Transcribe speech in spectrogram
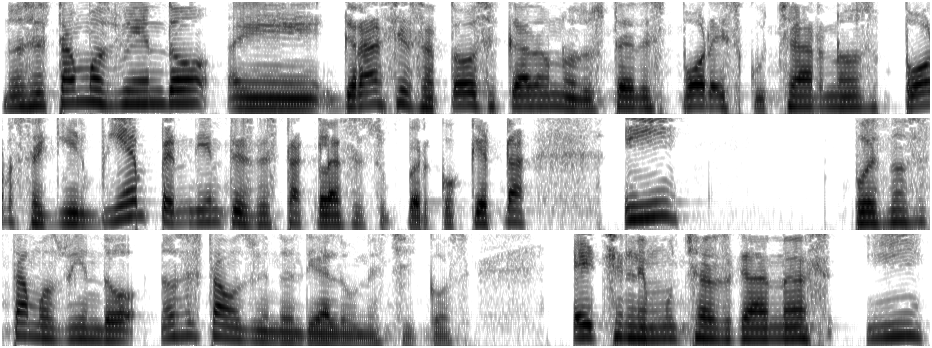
Nos estamos viendo, eh, gracias a todos y cada uno de ustedes por escucharnos, por seguir bien pendientes de esta clase super coqueta y pues nos estamos viendo, nos estamos viendo el día lunes chicos échenle muchas ganas y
